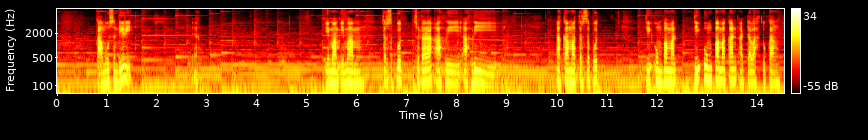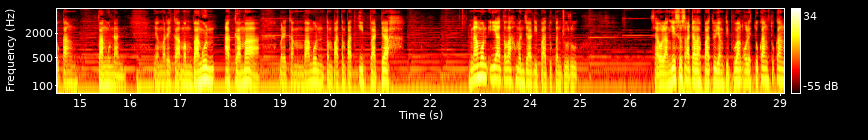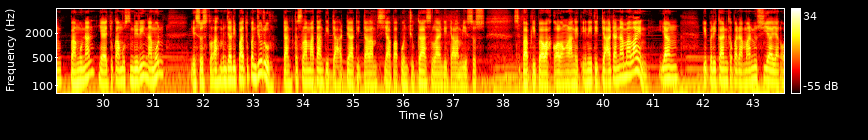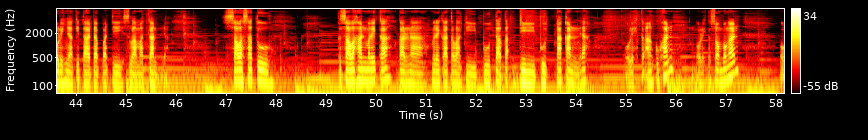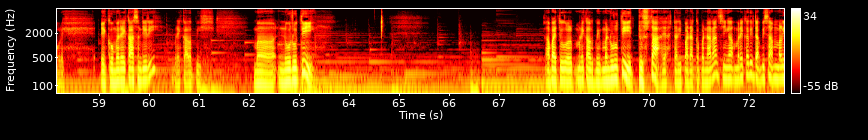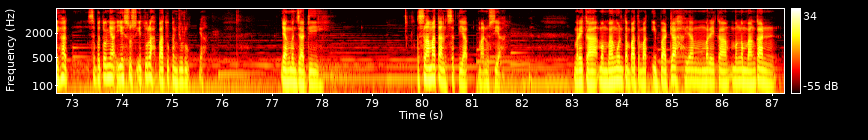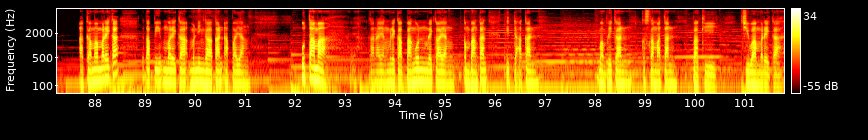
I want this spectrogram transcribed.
kamu sendiri. Ya. Imam-imam tersebut, saudara ahli-ahli agama tersebut diumpama, diumpamakan adalah tukang-tukang bangunan. Yang mereka membangun agama, mereka membangun tempat-tempat ibadah. Namun ia telah menjadi batu penjuru saya ulang, Yesus adalah batu yang dibuang oleh tukang-tukang bangunan, yaitu kamu sendiri, namun Yesus telah menjadi batu penjuru, dan keselamatan tidak ada di dalam siapa pun juga selain di dalam Yesus. Sebab di bawah kolong langit ini tidak ada nama lain yang diberikan kepada manusia yang olehnya kita dapat diselamatkan. Ya. Salah satu kesalahan mereka karena mereka telah dibuta, dibutakan ya oleh keangkuhan, oleh kesombongan, oleh ego mereka sendiri, mereka lebih menuruti apa itu mereka lebih menuruti dusta ya daripada kebenaran sehingga mereka tidak bisa melihat sebetulnya Yesus itulah batu penjuru ya yang menjadi keselamatan setiap manusia. Mereka membangun tempat-tempat ibadah yang mereka mengembangkan agama mereka, tetapi mereka meninggalkan apa yang utama, ya, karena yang mereka bangun, mereka yang kembangkan tidak akan memberikan keselamatan bagi jiwa mereka.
